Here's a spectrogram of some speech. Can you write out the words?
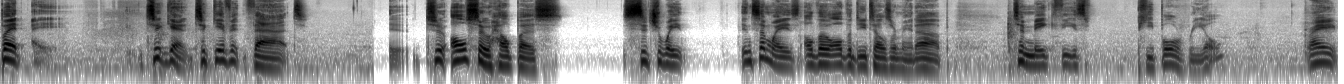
but to get to give it that to also help us situate in some ways although all the details are made up to make these people real right?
